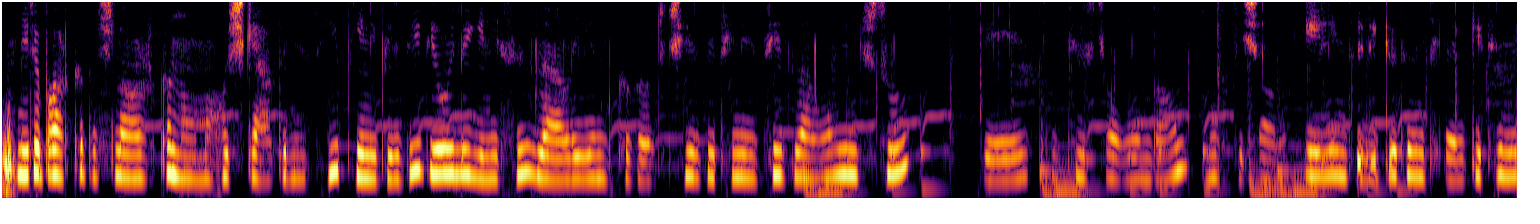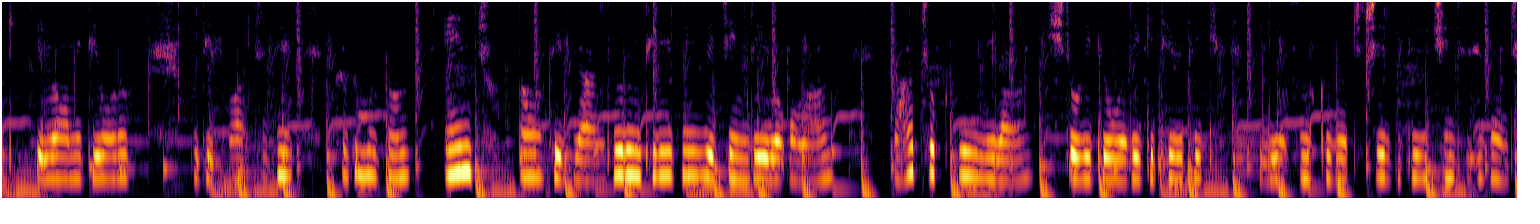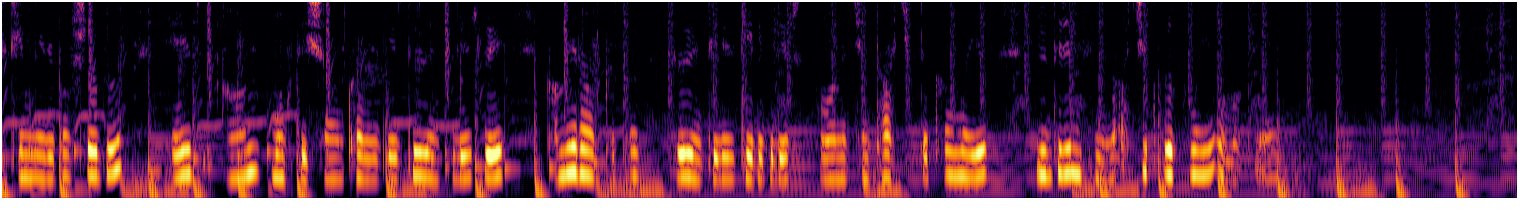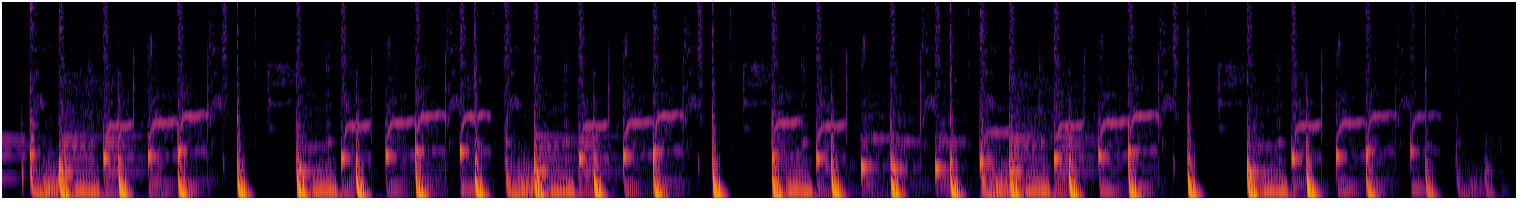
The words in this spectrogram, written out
Merhaba arkadaşlar kanalıma hoş geldiniz. Yepyeni bir video ile yine sizlerleyim. Kızılcık Şerbeti'nin sevilen oyuncusu ve Sıla Türkoğlu'ndan muhteşem eğlenceli görüntüler getirmek devam ediyoruz. Bu defa size kızımızın en çok dans edilen görüntülerini ve Cemre ile olan daha çok beğenilen işte o videoları getirdik. Biliyorsunuz Kızılcık Şerbeti 3. sezon çekimleri başladı. Her an muhteşem kareler, görüntüler ve kamera arkası görüntüler gelebilir. Bunun için takipte kalmayı, bildirim zilini açık bırakmayı unutmayın.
